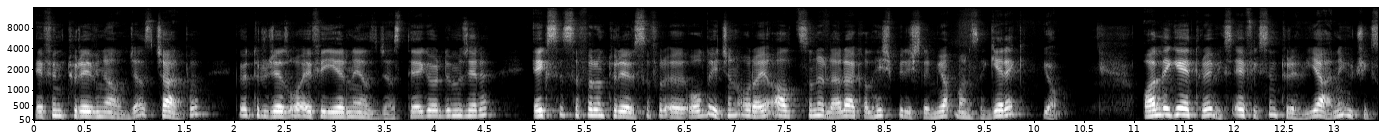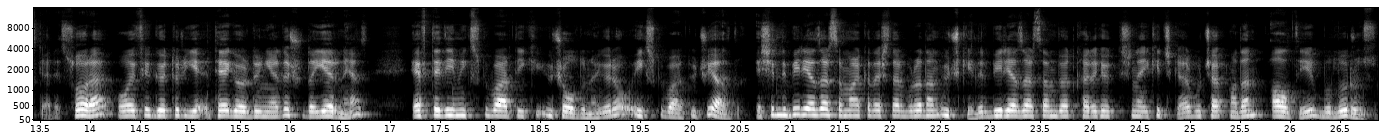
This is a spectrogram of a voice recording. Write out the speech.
F'in türevini alacağız. Çarpı götüreceğiz o f'i yerine yazacağız. T gördüğümüz yere. Eksi sıfırın türevi sıfır e, olduğu için orayı alt sınırla alakalı hiçbir işlem yapmanıza gerek yok. O halde g türev x fx'in türevi yani 3x kare. Sonra o f'i götür t gördüğün yerde şurada yerine yaz. F dediğim x küp artı 2 3 olduğuna göre o x küp artı 3'ü yazdık. E şimdi 1 yazarsam arkadaşlar buradan 3 gelir. 1 yazarsam 4 karekök dışına 2 çıkar. Bu çarpmadan 6'yı buluruz.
